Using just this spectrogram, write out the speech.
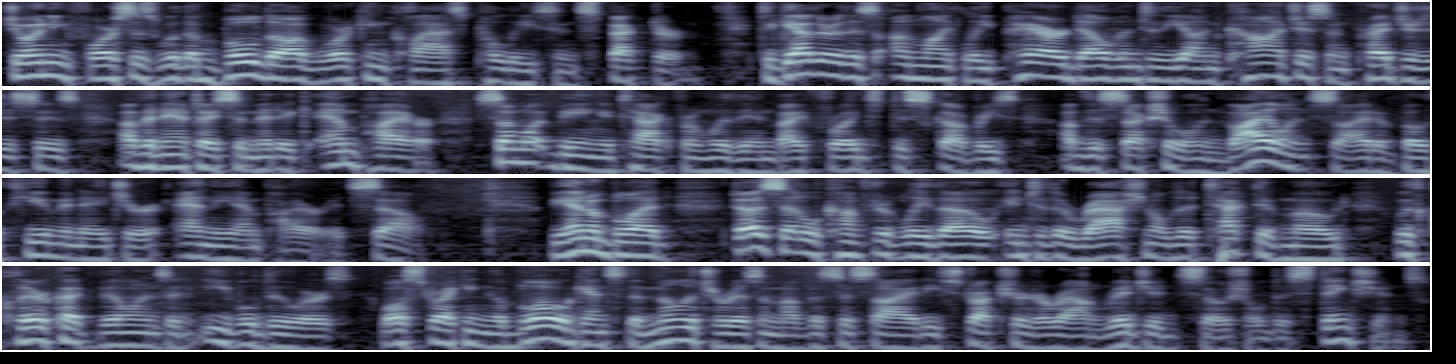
joining forces with a bulldog working class police inspector. Together, this unlikely pair delve into the unconscious and prejudices of an anti Semitic empire, somewhat being attacked from within by Freud's discoveries of the sexual and violent side of both human nature and the empire itself. Vienna Blood does settle comfortably, though, into the rational detective mode with clear cut villains and evildoers, while striking a blow against the militarism of a society structured around rigid social distinctions.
